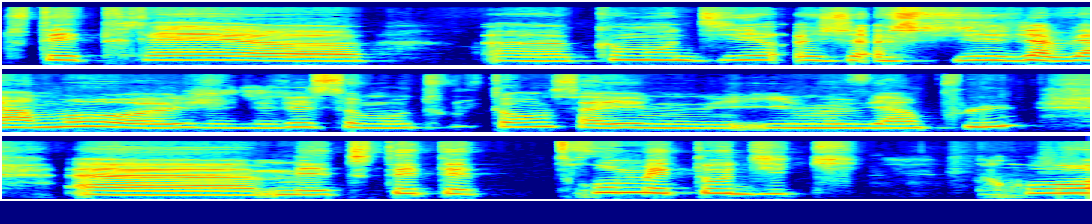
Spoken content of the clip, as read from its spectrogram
tout est très, comment dire? J'avais un mot, je disais ce mot tout le temps, ça y est, il me vient plus. Mais tout était trop méthodique, trop,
